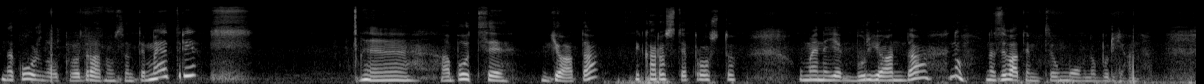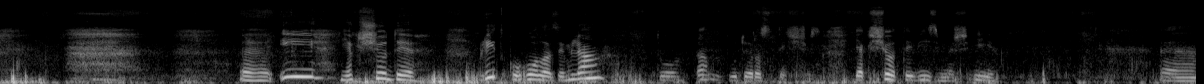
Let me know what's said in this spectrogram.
на кожному квадратному сантиметрі. Е, або це м'ята, яка росте просто у мене як бур'ян. Да? Ну, називатимемо це умовно бур'ян. Е, і якщо де влітку гола земля, то там буде рости щось. Якщо ти візьмеш і е,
